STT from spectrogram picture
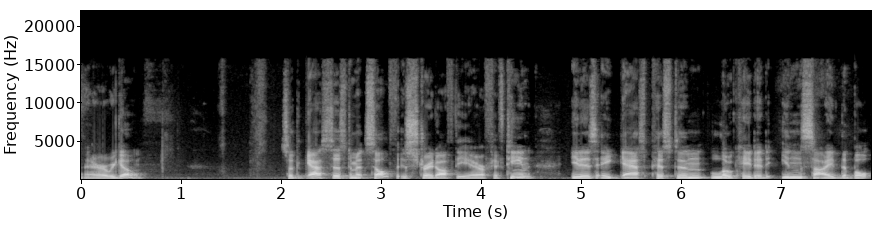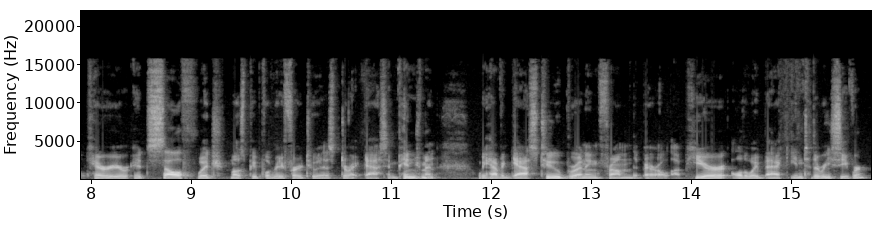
There we go. So the gas system itself is straight off the AR-15. It is a gas piston located inside the bolt carrier itself, which most people refer to as direct gas impingement. We have a gas tube running from the barrel up here all the way back into the receiver.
